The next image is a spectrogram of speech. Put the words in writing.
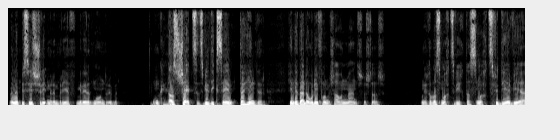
Wenn etwas ist, schreib mir einen Brief, wir reden morgen drüber. Und Okay. das schätzen sie, weil die sehen, dahinter, hinter deiner Uniform ist auch ein Mensch, verstehst du? Und ich glaube, das macht's wichtig, das macht's für die wie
